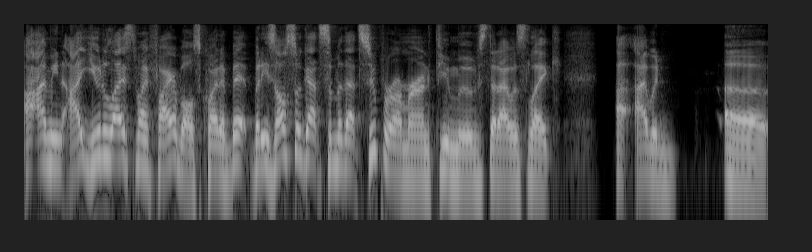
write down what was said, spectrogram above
I, I mean, I utilized my fireballs quite a bit, but he's also got some of that super armor on a few moves that I was like, I, I would, uh,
